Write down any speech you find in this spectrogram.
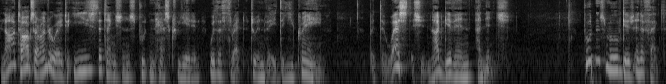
Now talks are underway to ease the tensions Putin has created with the threat to invade the Ukraine. But the West should not give in an inch. Putin's move gives, in effect,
